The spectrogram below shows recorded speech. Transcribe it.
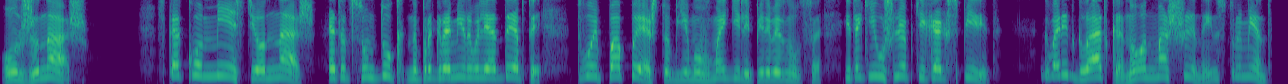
Он же наш. В каком месте он наш? Этот сундук напрограммировали адепты. Твой папе, чтобы ему в могиле перевернуться. И такие ушлепки, как Спирит. Говорит гладко, но он машина, инструмент,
